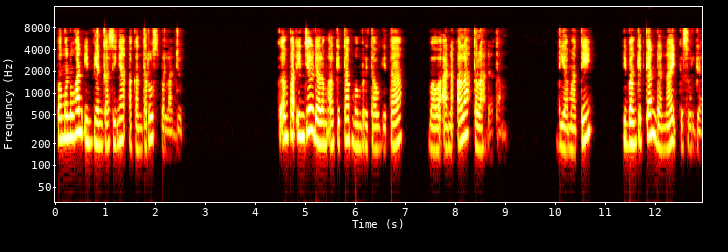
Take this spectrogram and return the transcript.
pemenuhan impian kasihnya akan terus berlanjut. Keempat Injil dalam Alkitab memberitahu kita bahwa anak Allah telah datang. Dia mati, dibangkitkan dan naik ke surga.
